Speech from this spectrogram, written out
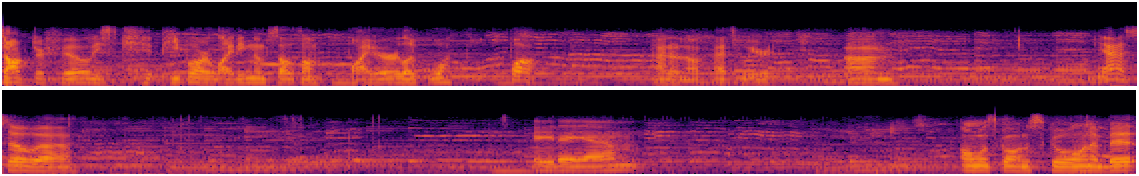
Dr. Phil. These people are lighting themselves on fire. Like, what the fuck? I don't know. That's weird. Um, yeah, so, uh, 8 a.m. Almost going to school in a bit.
